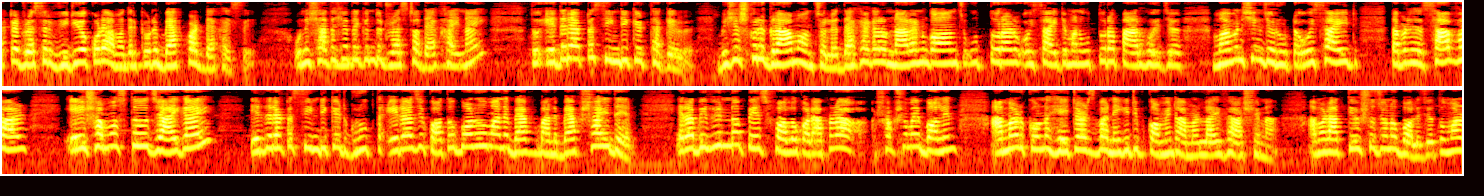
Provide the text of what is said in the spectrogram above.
একটা ড্রেসের ভিডিও করে আমাদেরকে উনি ব্যাক পার্ট দেখাইছে। উনি সাথে সাথে কিন্তু ড্রেসটা দেখায় নাই। তো এদের একটা সিন্ডিকেট থাকে, বিশেষ করে গ্রাম অঞ্চলে। দেখা গেল নারায়ণগঞ্জ, উত্তরার ওই সাইডে মানে উত্তরা পার হয়ে যে ময়মনসিংহ যে রুটটা ওই সাইড তারপরে সাভার, এই সমস্ত জায়গায় এদের একটা সিন্ডিকেট গ্রুপ এরা যে কত বড় মানে মানে ব্যবসায়ীদের, এরা বিভিন্ন পেজ ফলো করে। আপনারা সবসময় বলেন, আমার কোনো হেটার্স বা নেগেটিভ কমেন্ট আমার লাইফে আসে না। আমার আত্মীয় স্বজনও বলে যে, তোমার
